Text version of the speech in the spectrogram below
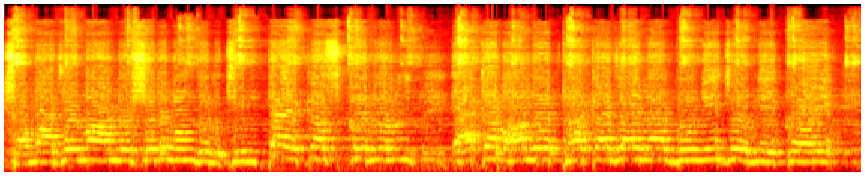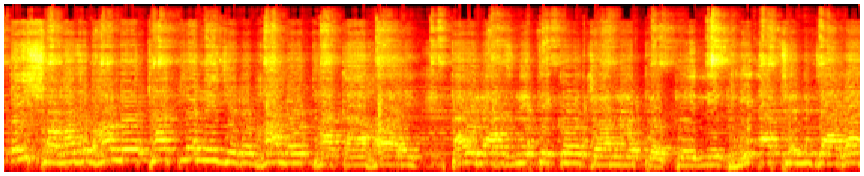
সমাজে মানুষের মঙ্গল চিন্তায় কাজ করুন। একা ভালো থাকা যায় না গুণীজনে কয়। এই সমাজ ভালো থাকলে নিজের ভালো থাকা হয়। তাই রাজনীতিক ও জনপ্রতিনিধি আছেন যারা।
